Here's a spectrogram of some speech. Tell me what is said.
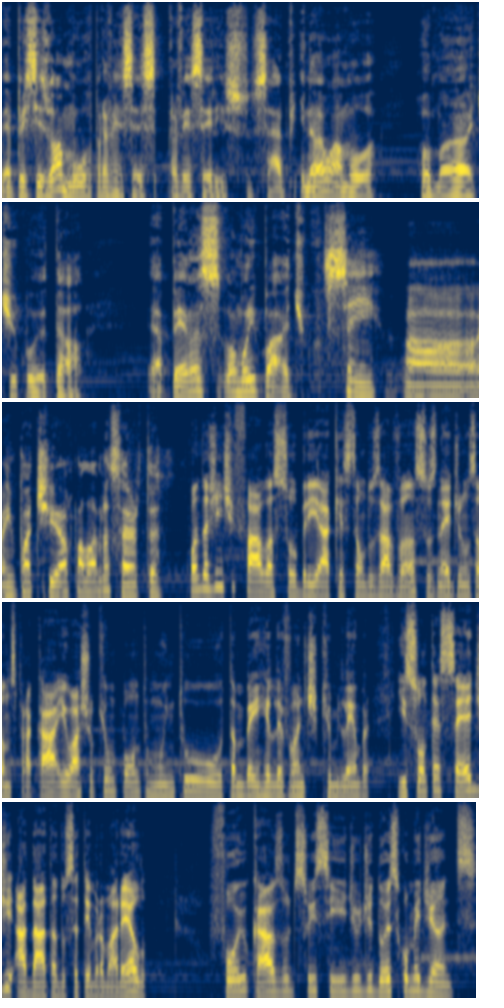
é preciso amor para vencer, pra vencer isso, sabe? E não é um amor romântico e tal. É apenas o um amor empático. Sim, a empatia é a palavra certa. Quando a gente fala sobre a questão dos avanços, né, de uns anos para cá, eu acho que um ponto muito também relevante que me lembra, isso antecede a data do Setembro Amarelo, foi o caso de suicídio de dois comediantes,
